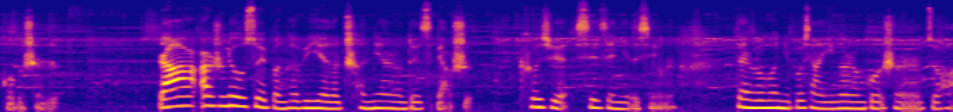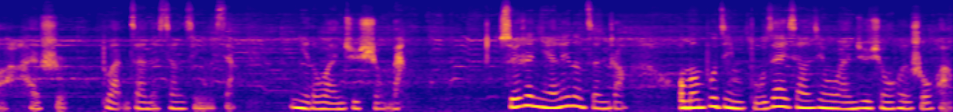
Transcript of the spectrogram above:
过个生日。然而，二十六岁本科毕业的成年人对此表示：“科学，谢谢你的信任，但如果你不想一个人过生日，最好还是短暂的相信一下你的玩具熊吧。”随着年龄的增长。我们不仅不再相信玩具熊会说话，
